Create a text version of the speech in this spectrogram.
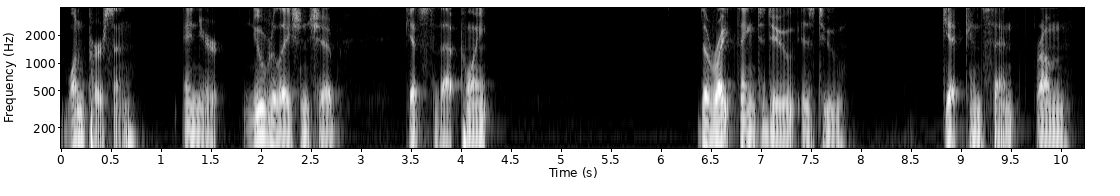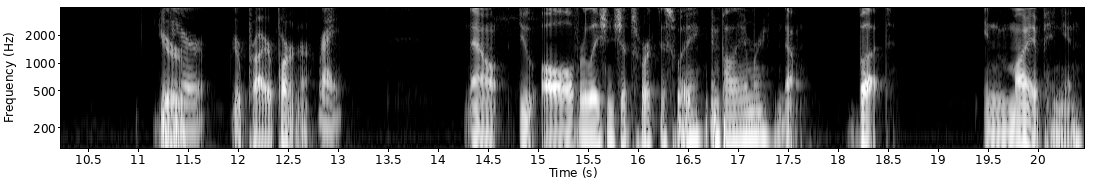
one person and your new relationship gets to that point, the right thing to do is to get consent from your your, Your- prior partner. Right. Now, do all relationships work this way in polyamory? No. But in my opinion,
